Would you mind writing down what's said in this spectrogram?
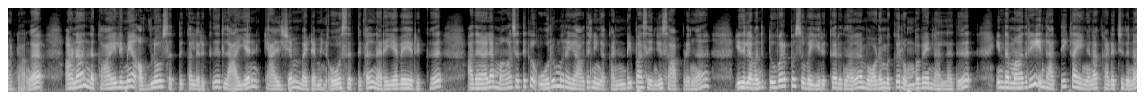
மாட்டாங்க. ஆனால் அந்த காயிலுமே அவ்வளோ சத்துக்கள் இருக்குது. இதில் அயன் கால்சியம் வைட்டமின் ஓ சத்துக்கள் நிறையவே இருக்குது. அதனால் மாதத்துக்கு ஒரு முறையாவது நீங்கள் கண்டிப்பாக செஞ்சு சாப்பிடுங்க. இதில் வந்து துவர்ப்பு சுவை இருக்கிறதுனால நம்ம உடம்புக்கு ரொம்பவே நல்லது. இந்த மாதிரி இந்த அத்திக்காய் எங்கன்னா கிடச்சிதுன்னா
